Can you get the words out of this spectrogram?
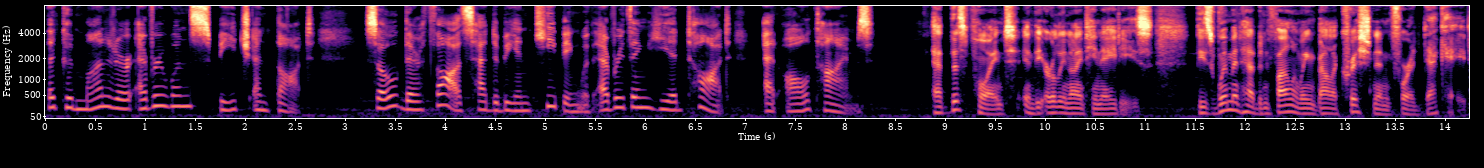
that could monitor everyone's speech and thought. so their thoughts had to be in keeping with everything he had taught at all times. At this point, in the early 1980s, these women had been following Balakrishnan for a decade.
